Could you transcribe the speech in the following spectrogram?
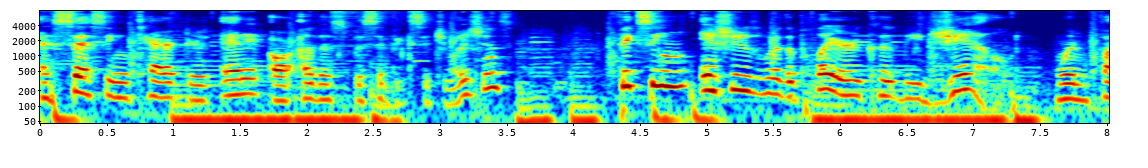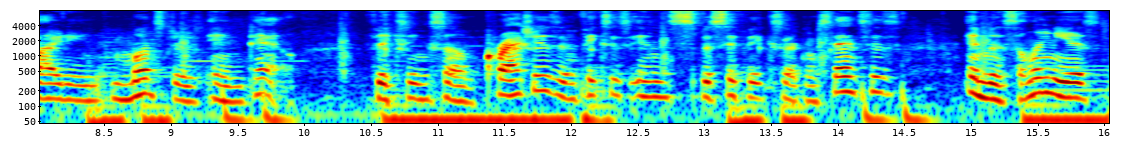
assessing characters' edit or other specific situations, fixing issues where the player could be jailed when fighting monsters in town, fixing some crashes and fixes in specific circumstances, and miscellaneous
